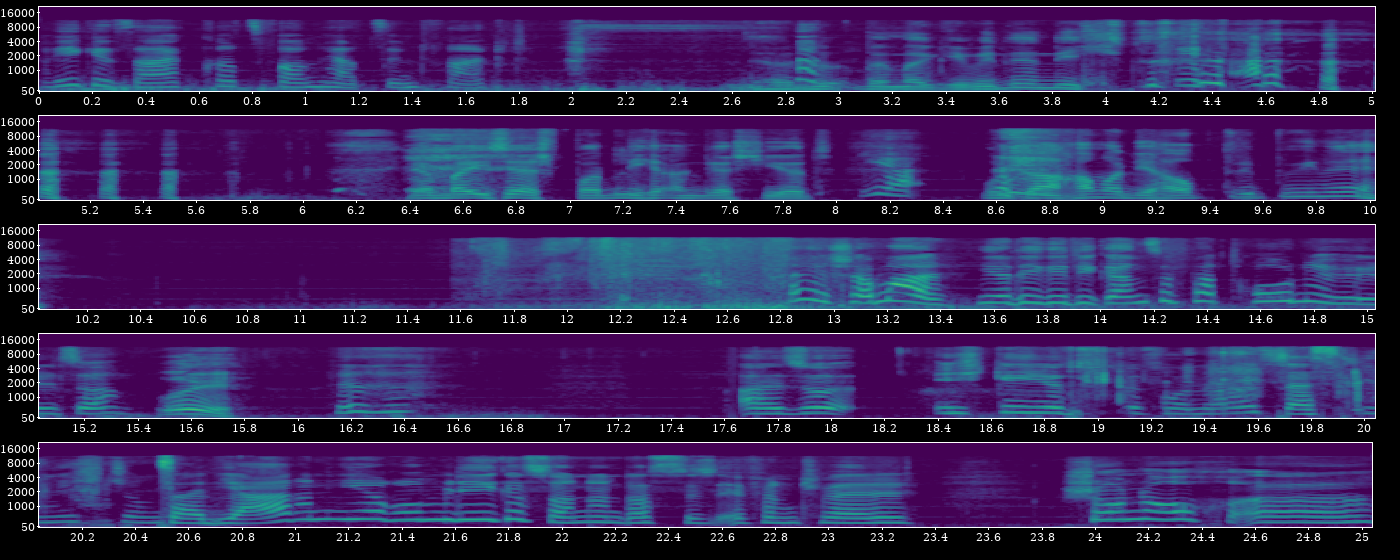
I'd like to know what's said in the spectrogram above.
wie gesagt, kurz vorm Herzinfarkt. Ja, wenn wir gewinnen, nicht. ja, man ist ja sportlich engagiert. Ja. Und da haben wir die Haupttribüne. Hey, schau mal, hier liegt die ganze Patronehülse. Ui, Also ich gehe jetzt davon aus, dass die nicht schon seit Jahren hier rumliegen, sondern dass das eventuell schon noch äh,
